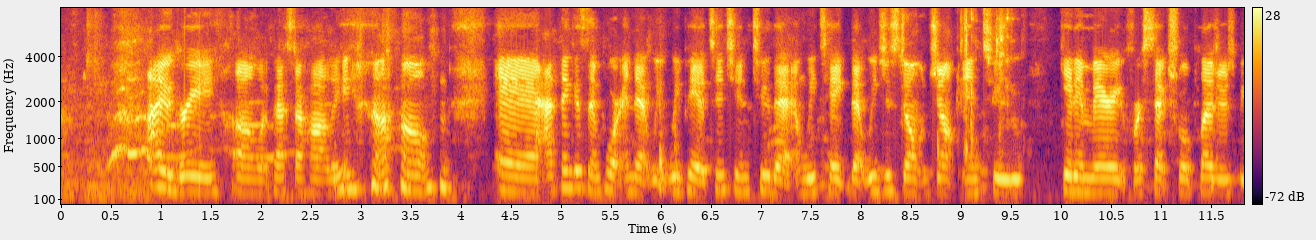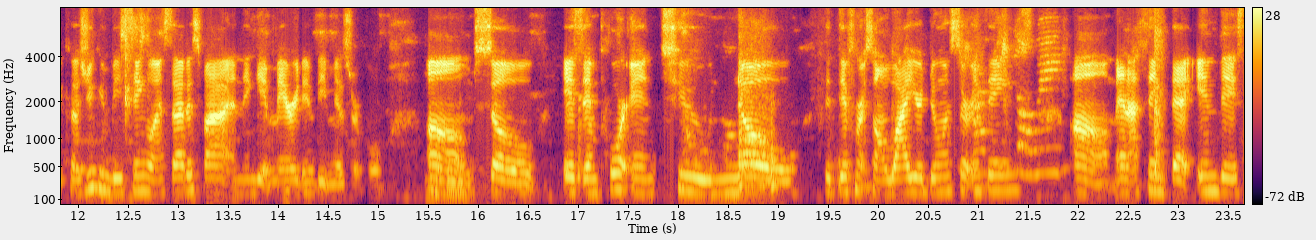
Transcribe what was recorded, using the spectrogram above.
I agree um, with Pastor Holly. um, and I think it's important that we, we pay attention to that and we take that we just don't jump into getting married for sexual pleasures because you can be single and satisfied and then get married and be miserable. Mm-hmm. Um, so it's important to know the difference on why you're doing certain things. Um, and I think that in this,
